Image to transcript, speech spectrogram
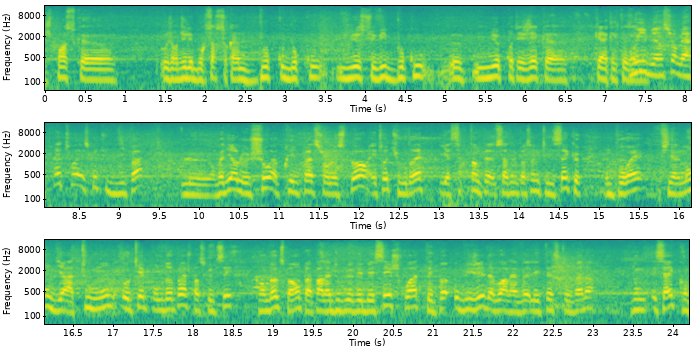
je pense que aujourd'hui, les boxeurs sont quand même beaucoup, beaucoup mieux suivis, beaucoup mieux protégés que- qu'il y a quelques Oui, bien sûr, mais après, toi, est-ce que tu te dis pas, le, on va dire, le show a pris le pas sur le sport, et toi, tu voudrais, il y a certaines personnes qui disent ça, qu'on pourrait finalement dire à tout le monde, ok pour le dopage, parce que tu sais, qu'en boxe, par exemple, à part la WBC, je crois, t'es pas obligé d'avoir les tests VADA. Donc, c'est vrai que quand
